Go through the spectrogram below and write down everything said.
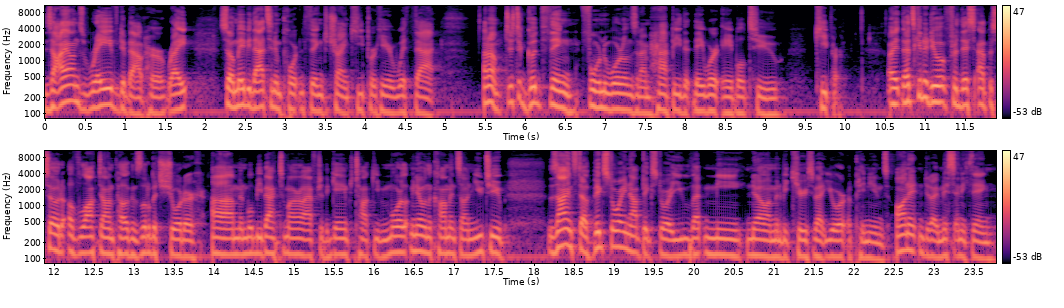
Zion's raved about her, right? So maybe that's an important thing to try and keep her here with that. I don't know, just a good thing for New Orleans, and I'm happy that they were able to keep her. All right, that's going to do it for this episode of Locked On Pelicans, a little bit shorter. Um, and we'll be back tomorrow after the game to talk even more. Let me know in the comments on YouTube. The Zion stuff, big story, not big story. You let me know. I'm going to be curious about your opinions on it. And did I miss anything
